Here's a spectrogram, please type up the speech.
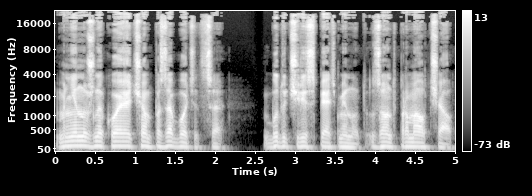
«Мне нужно кое о чем позаботиться. Буду через пять минут». Зонд промолчал.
